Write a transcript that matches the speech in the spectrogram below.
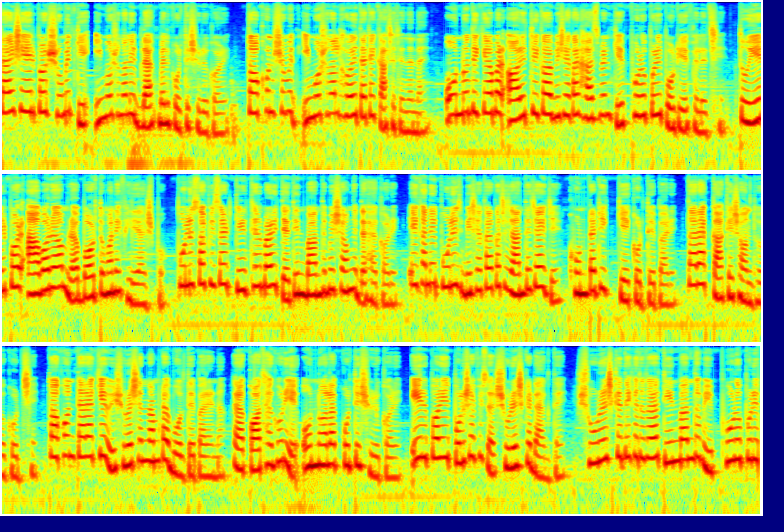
তাই সে এরপর সুমিতকে ইমোশনালি ব্ল্যাকমেল করতে শুরু করে। তখন সুমিত ইমোশনাল হয়ে তাকে কাছে টেনে নেয়। অন্যদিকে আবার অরিত্রিকা ও বিশাখার হাজব্যান্ডকে পুরোপুরি পটিয়ে ফেলেছে। তো এরপর আবারও আমরা বর্তমানে ফিরে আসব। পুলিশ অফিসার তীর্থের বাড়িতে তিন বান্ধবীর সঙ্গে দেখা করে। এখানে পুলিশ বিশাখার কাছে জানতে চায় যে খুনটা ঠিক কে করতে পারে, তারা কাকে সন্দেহ করছে। তখন তারা কেউই সুরেশের নামটা বলতে পারে না। তারা কথা ঘুরিয়ে অন্য আলাপ করতে শুরু করে। এরপরেই পুলিশ অফিসার সুরেশকে ডাক দেয়। সুরেশকে দেখে তো তারা তিন বান্ধবী পুরোপুরি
